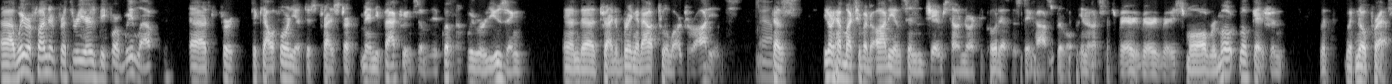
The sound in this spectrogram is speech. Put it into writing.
Uh, we were funded for three years before we left uh, for to California to try to start manufacturing some of the equipment we were using and uh, try to bring it out to a larger audience. Because yeah. you don't have much of an audience in Jamestown, North Dakota at the state hospital. You know, it's a very, very, very small, remote location with with no press.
